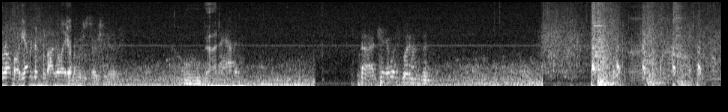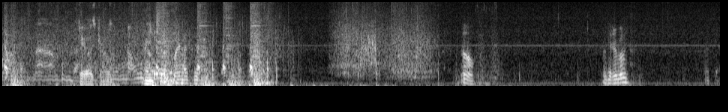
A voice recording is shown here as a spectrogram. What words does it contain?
Discombobulator. Hey, Robo, do you have a discombobulator? Remember just start shooting at me. Oh god. I have it? Uh, okay, what's my husband? KOS drone. Are you kidding me? My husband. Oh. Okay, never mind. okay.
